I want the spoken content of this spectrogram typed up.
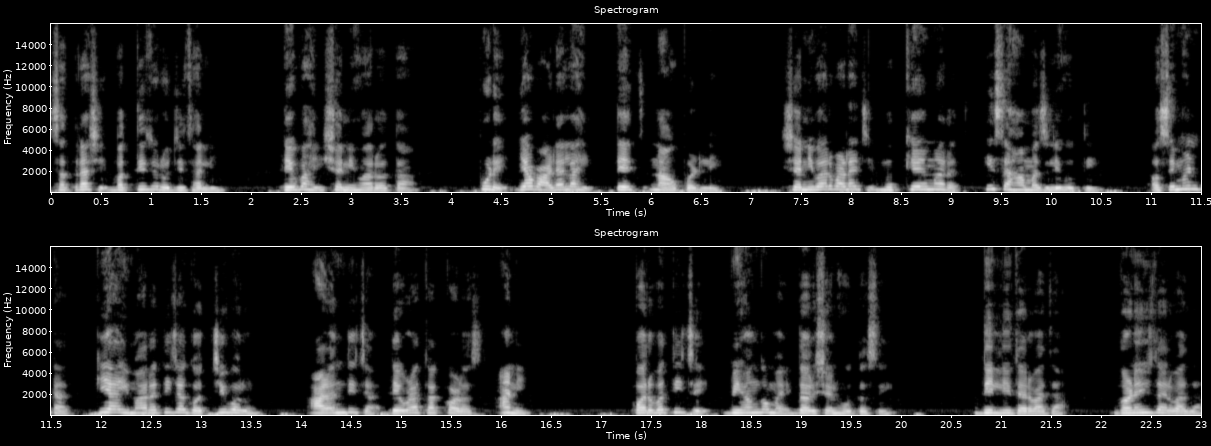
सतराशे बत्तीस रोजी झाली. तेव्हाही शनिवार होता. पुढे या वाड्यालाही तेच नाव पडले. शनिवार वाड्याची मुख्य इमारत ही सहा मजली होती. असे म्हणतात की या इमारतीच्या गच्चीवरून आळंदीच्या देवळाचा कळस आणि पर्वतीचे विहंगमय दर्शन होत असे. दिल्ली दरवाजा गणेश दरवाजा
